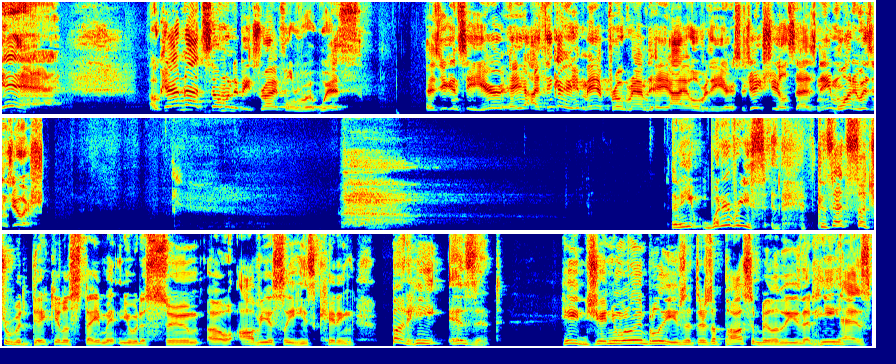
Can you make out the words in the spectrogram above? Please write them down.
yeah. Okay, I'm not someone to be trifled with. As you can see here, I think I may have programmed AI over the years. So Jake Shields says, name one who isn't Jewish. And he, whatever he, because that's such a ridiculous statement. You would assume, oh, obviously he's kidding, but he isn't. He genuinely believes that there's a possibility that he has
